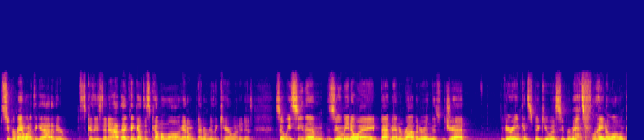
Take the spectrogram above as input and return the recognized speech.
Superman wanted to get out of there because he said, ah, I think I'll just come along. I don't I don't really care what it is. So we see them zooming away. Batman and Robin are in this jet, very inconspicuous. Superman's flying along,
